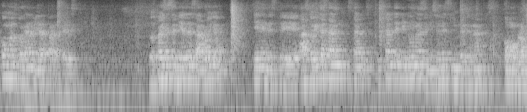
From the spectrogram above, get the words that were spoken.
cómo les podrían ayudar para hacer esto. Los países en vías de desarrollo tienen, este, hasta ahorita están, están, están teniendo unas emisiones impresionantes como bloque.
